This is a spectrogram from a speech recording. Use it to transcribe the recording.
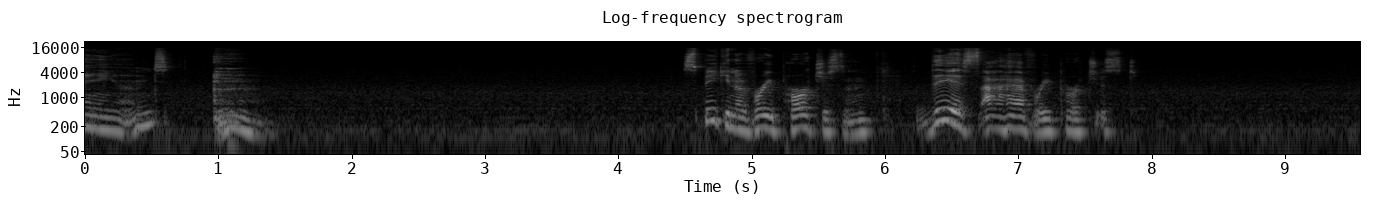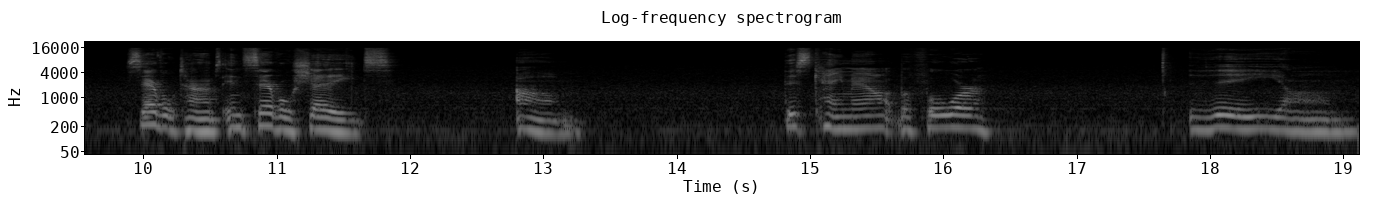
And speaking of repurchasing, this I have repurchased several times in several shades. Um, this came out before the um,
